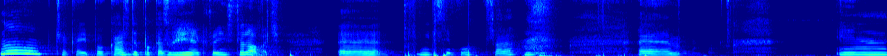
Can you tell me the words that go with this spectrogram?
No, czekaj, bo każdy pokazuje, jak to instalować. E, nic nie było wcale. Em, in,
